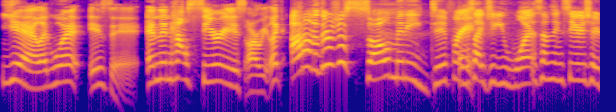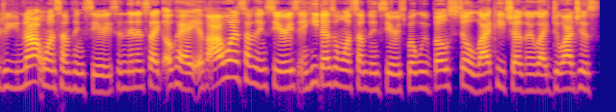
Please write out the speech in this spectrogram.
Yeah, like what is it? And then how serious are we? Like I don't know. There's just so many different. It's like, do you want something serious or do you not want something serious? And then it's like, okay, if I want something serious and he doesn't want something serious, but we both still like each other, like, do I just,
